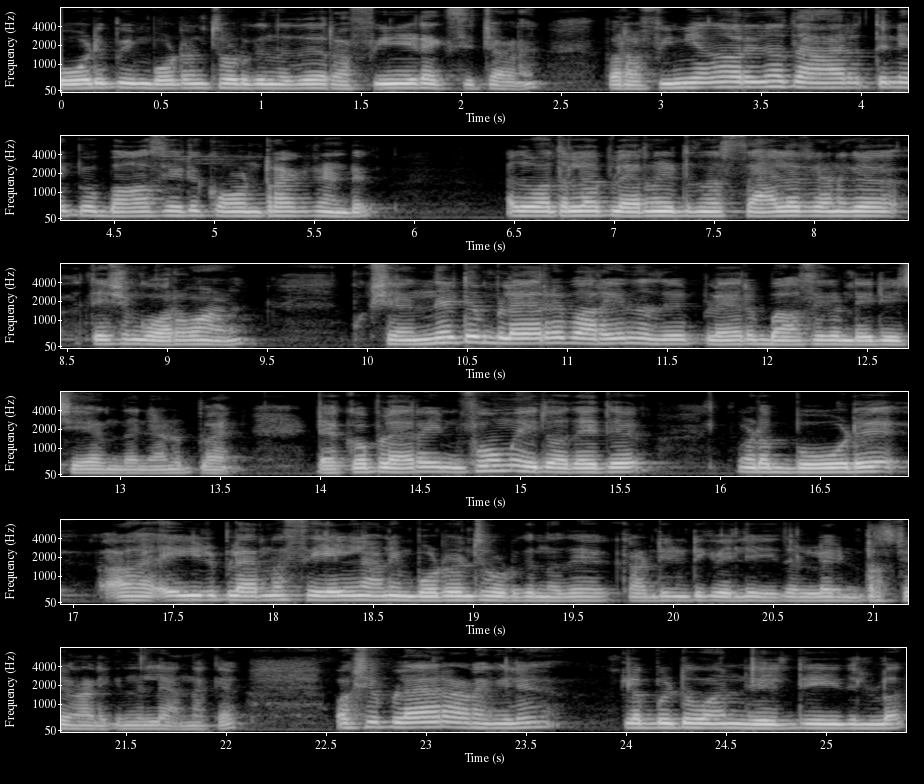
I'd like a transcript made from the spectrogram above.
ബോഡി ഇപ്പോൾ ഇമ്പോർട്ടൻസ് കൊടുക്കുന്നത് റഫീനിയുടെ എക്സിറ്റാണ് അപ്പോൾ റഫീനിയ എന്ന് പറയുന്ന താരത്തിന് ഇപ്പോൾ ബാസായിട്ട് കോൺട്രാക്റ്റ് ഉണ്ട്. അതുമാത്രമല്ല പ്ലെയറിന് കിട്ടുന്ന സാലറി ആണെങ്കിൽ അത്യാവശ്യം കുറവാണ്. പക്ഷെ എന്നിട്ടും പ്ലെയർ പറയുന്നത് പ്ലെയർ ബാസ് കണ്ടിന്യൂ ചെയ്യാൻ തന്നെയാണ് പ്ലാൻ ഡെക്കോ പ്ലെയറെ ഇൻഫോം ചെയ്തു. അതായത് നമ്മുടെ ബോർഡ് ഈ ഒരു പ്ലെയറിന്റെ സെയിലിനാണ് ഇമ്പോർട്ടൻസ് കൊടുക്കുന്നത്. കണ്ടിന്യൂറ്റിക്ക് വലിയ രീതിയിലുള്ള ഇൻട്രസ്റ്റ് കാണിക്കുന്നില്ല എന്നൊക്കെ. പക്ഷേ പ്ലെയർ ആണെങ്കിൽ ക്ലബ്ബ് വിട്ട് പോകാൻ വലിയ രീതിയിലുള്ള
